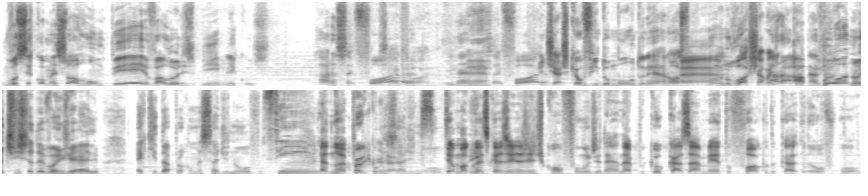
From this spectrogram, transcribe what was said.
você começou a romper valores bíblicos, Cara, sai fora. Sai fora. Né? É. Sai fora. A gente acha que é o fim do mundo, né? Nossa, é. eu não vou achar mais Cara, a boa notícia do evangelho é que dá para começar de novo. Sim. É, não é porque começar de novo. Tem uma Amém. coisa que a gente, a gente, confunde, né? Não é porque o casamento, o foco do o, o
